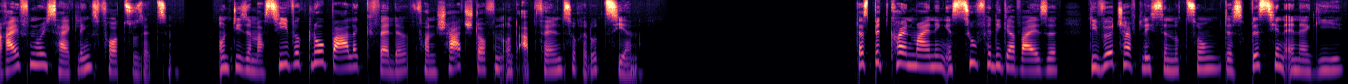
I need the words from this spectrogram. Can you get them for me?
Reifenrecyclings fortzusetzen und diese massive globale Quelle von Schadstoffen und Abfällen zu reduzieren. Das Bitcoin-Mining ist zufälligerweise die wirtschaftlichste Nutzung des bisschen Energie,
